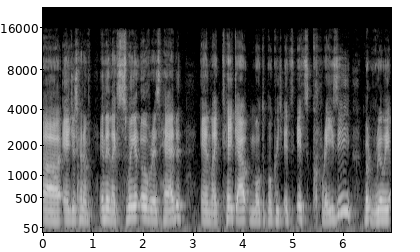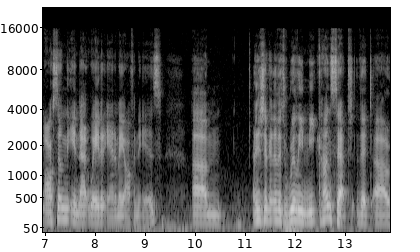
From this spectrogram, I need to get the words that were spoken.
and just kind of and then like swing it over his head and like take out multiple creatures. It's it's crazy, but really awesome in that way that anime often is. Um, and just like this really neat concept that uh,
